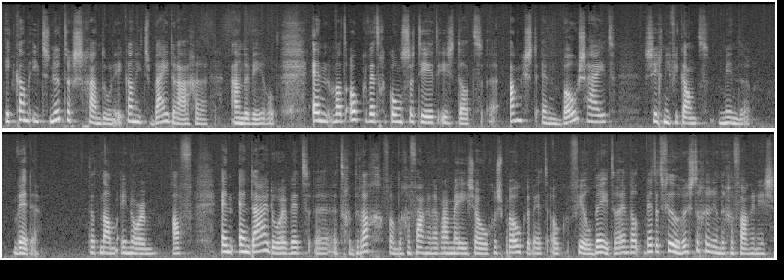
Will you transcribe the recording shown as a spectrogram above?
Ik kan iets nuttigs gaan doen. Ik kan iets bijdragen aan de wereld. En wat ook werd geconstateerd is dat uh, angst en boosheid significant minder werden. Dat nam enorm af. En, en daardoor werd uh, het gedrag van de gevangenen waarmee zo gesproken werd ook veel beter. En werd het veel rustiger in de gevangenis.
